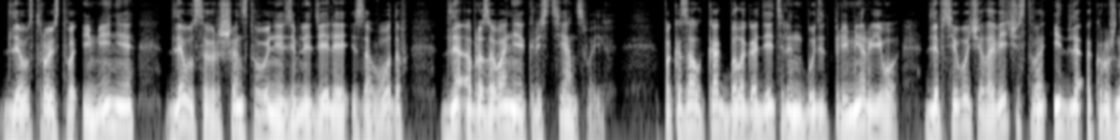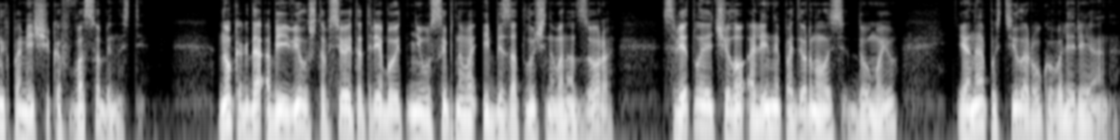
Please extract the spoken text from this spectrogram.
для устройства имения, для усовершенствования земледелия и заводов, для образования крестьян своих. Показал, как благодетелен будет пример его для всего человечества и для окружных помещиков в особенности. Но когда объявил, что все это требует неусыпного и безотлучного надзора, светлое чело Алины подернулось думаю, и она опустила руку Валериана.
